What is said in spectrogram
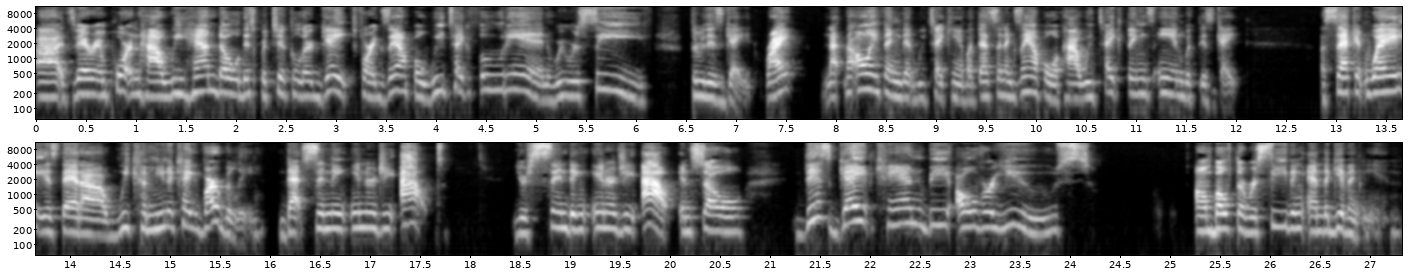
uh, it's very important how we handle this particular gate. For example, we take food in, we receive through this gate, right? Not the only thing that we take in, but that's an example of how we take things in with this gate. A second way is that uh, we communicate verbally. That's sending energy out. You're sending energy out. And so this gate can be overused on both the receiving and the giving end.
